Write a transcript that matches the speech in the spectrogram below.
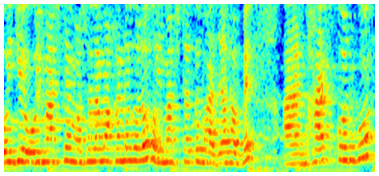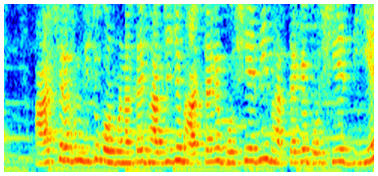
ওই যে, ওই মাছটা মশলা মাখানো হলো, ওই মাছটা তো ভাজা হবে। আর ভাত করব, আর সেরকম কিছু করব না। তাই ভাবছি যে ভাতটাকে বসিয়ে দিই, ভাতটাকে বসিয়ে দিয়ে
